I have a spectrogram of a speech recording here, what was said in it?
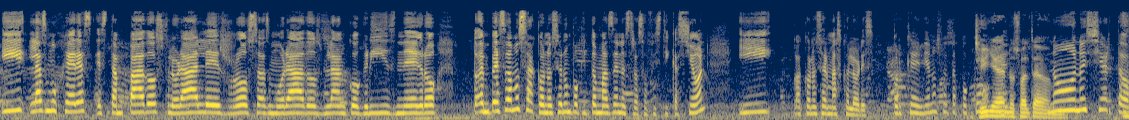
Y las mujeres, estampados, florales, rosas, morados, blanco, gris, negro. Empezamos a conocer un poquito más de nuestra sofisticación y a conocer más colores. ¿Por qué? ¿Ya nos falta poco? Sí, ya nos falta, No, no es cierto.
